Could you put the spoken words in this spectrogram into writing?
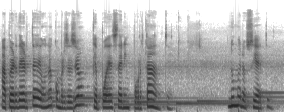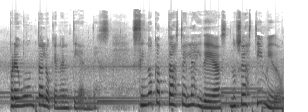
a perderte de una conversación que puede ser importante. Número 7. Pregunta lo que no entiendes. Si no captaste las ideas, no seas tímido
